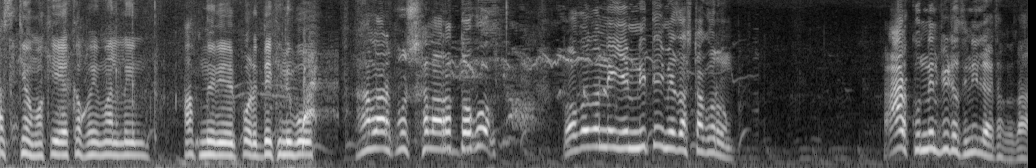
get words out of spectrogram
আজকে আমাকে একা ভাই মারলেন। আপনার এরপরে দেখে নেব। হালার পর শালার তব তব এমনিতেই মেজাজটা গরম। আর কোনদিন ভিডিওতে নিলে থাকো যা।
